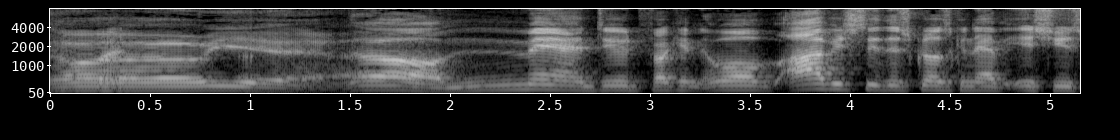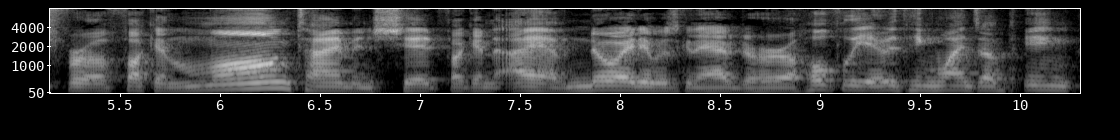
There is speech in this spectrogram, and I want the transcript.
Oh yeah. oh man, dude, fucking. Well, obviously this girl's gonna have issues for a fucking long time and shit. Fucking, I have no idea what's gonna happen to her. Hopefully everything winds up being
